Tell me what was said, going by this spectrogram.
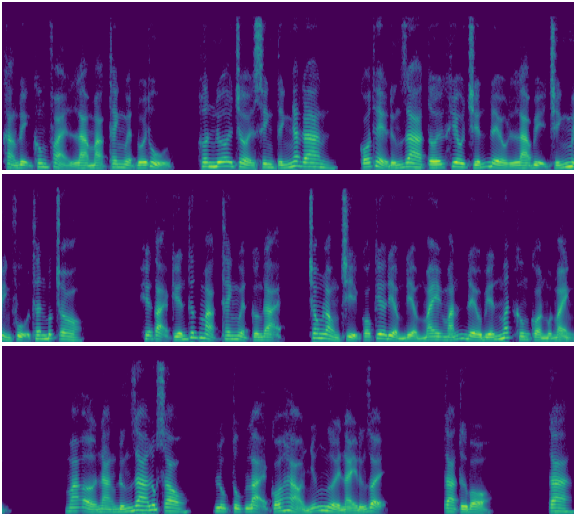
khẳng định không phải là Mạc Thanh Nguyệt đối thủ, hơn nữa trời sinh tính nhát gan, có thể đứng ra tới khiêu chiến đều là bị chính mình phụ thân bức cho. Hiện tại kiến thức Mạc Thanh Nguyệt cường đại, trong lòng chỉ có kia điểm điểm may mắn đều biến mất không còn một mảnh. Mà ở nàng đứng ra lúc sau, lục tục lại có hảo những người này đứng dậy. Ta từ bỏ. Ta.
